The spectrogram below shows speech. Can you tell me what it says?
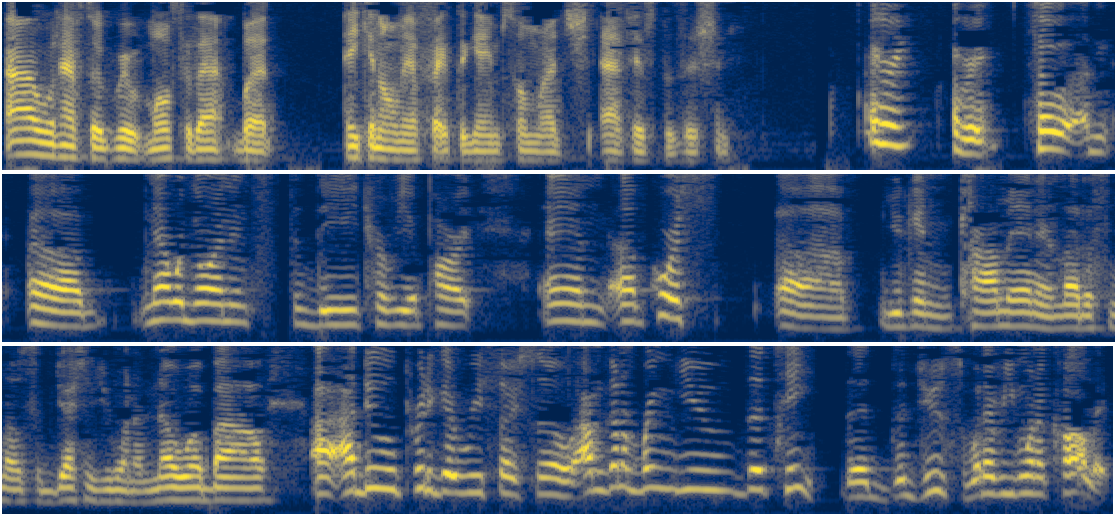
I would have to agree with most of that, but he can only affect the game so much at his position. Agree, agree. So uh, now we're going into the trivia part, and of course, uh, you can comment and let us know suggestions you want to know about. I, I, do pretty good research, so I'm gonna bring you the tea, the the juice, whatever you want to call it,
